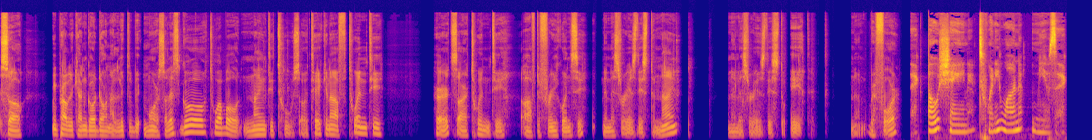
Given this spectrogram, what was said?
So we probably can go down a little bit more. So let's go to about 92. So taking off 20 hertz or 20 off the frequency. Then let's raise this to 9. And then let's raise this to 8. And then before. O'Shane 21 Music.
